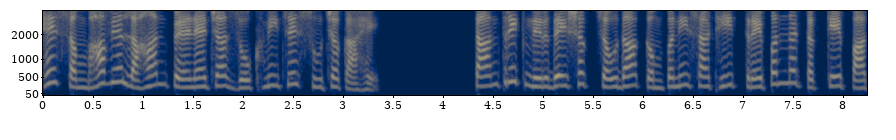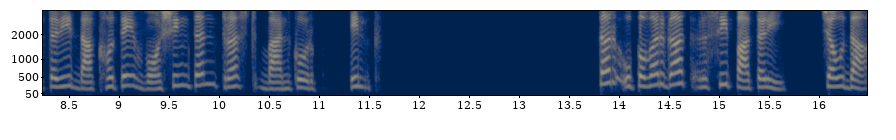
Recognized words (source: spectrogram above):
हे संभाव्य लहान पेरण्याच्या जोखमीचे सूचक आहे. तांत्रिक निर्देशक चौदा कंपनीसाठी त्रेपन्न टक्के पातळी दाखवते वॉशिंग्टन ट्रस्ट बँकोर्प इंक. तर उपवर्गात रसी पातळी चौदा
